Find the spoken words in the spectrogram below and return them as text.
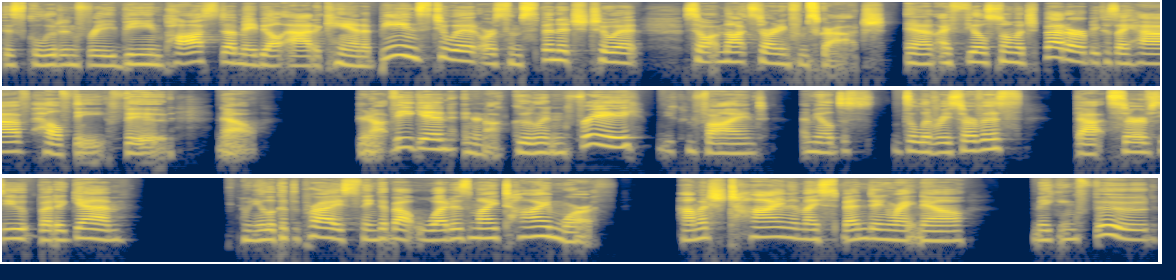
this gluten-free bean pasta, maybe I'll add a can of beans to it or some spinach to it. So I'm not starting from scratch. And I feel so much better because I have healthy food. Now, if you're not vegan and you're not gluten-free, you can find a meal dis- delivery service that serves you. But again, when you look at the price, think about what is my time worth? How much time am I spending right now making food?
